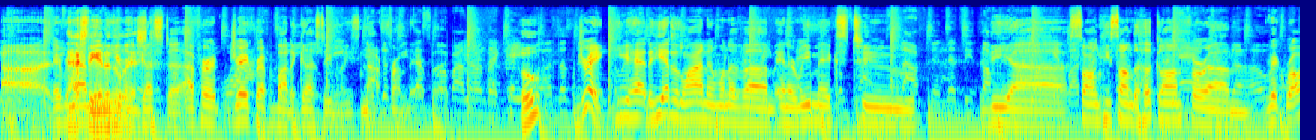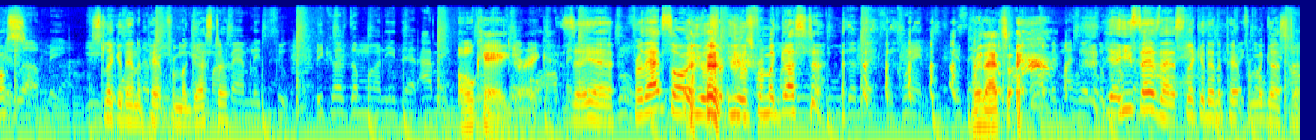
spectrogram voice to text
Uh, Every that's the end of the list. Augusta. I've heard Drake rap about Augusta, even though he's not from there. But Who? Drake, he had he had a line in one of um, in a remix to the uh, song he sung the hook on for um, Rick Ross, "Slicker Than a Pimp from Augusta." Okay, Drake. So yeah, for that song he was he was from Augusta. Where that's yeah, he says that "Slicker Than a Pimp from Augusta."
